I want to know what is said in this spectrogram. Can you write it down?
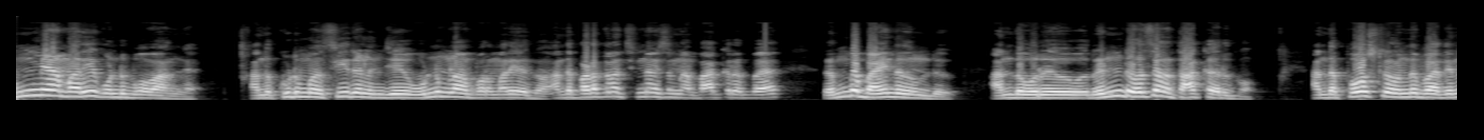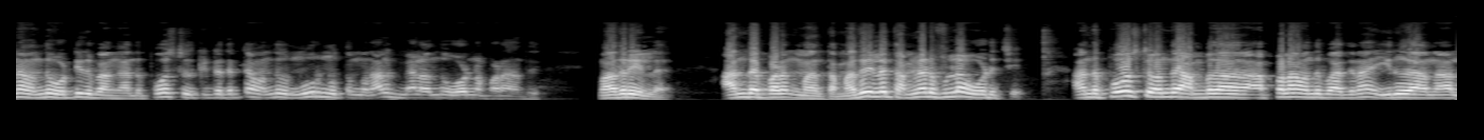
உண்மையா மாதிரியே கொண்டு போவாங்க. அந்த குடும்பம் சீரழிஞ்சு ஒண்ணுமில்லாம போற மாதிரி இருக்கும். அந்த படத்தெல்லாம் சின்ன வயசுல நான் பாக்குறப்ப ரொம்ப பயந்தது உண்டு. அந்த ஒரு ரெண்டு வருஷம் அந்த தாக்கம் இருக்கும். அந்த போஸ்டர் வந்து பாத்தீங்கன்னா வந்து ஒட்டியிருப்பாங்க. அந்த போஸ்டர் கிட்டத்தட்ட வந்து நூறு நூத்தம்பது நாளுக்கு மேல வந்து ஓடின படம் அது. மதுரையில. அந்த படம் மதுரையில தமிழ்நாடு ஃபுல்லா ஓடிச்சு. அந்த போஸ்ட் வந்து ஐம்பதாவது அப்பெல்லாம் வந்து பாத்தீங்கன்னா இருபதாவது நாள்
